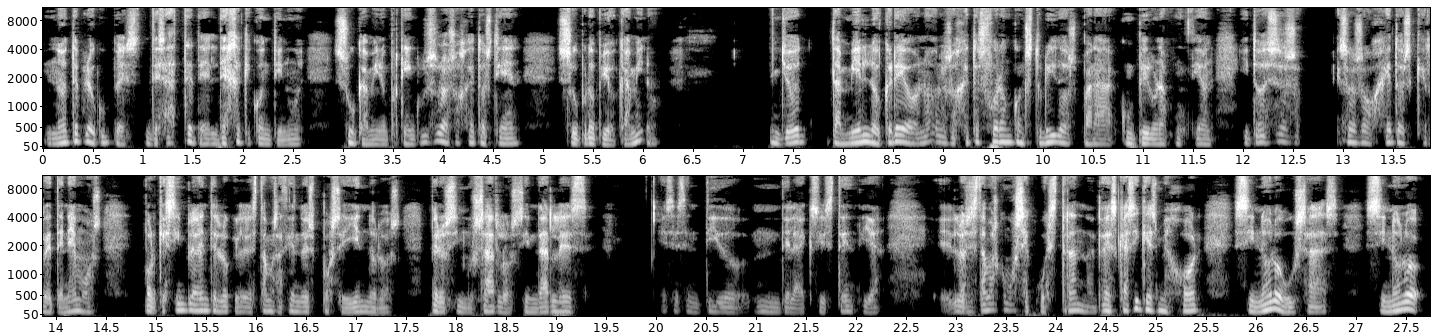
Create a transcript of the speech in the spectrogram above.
no te preocupes, deshazte de él, deja que continúe su camino, porque incluso los objetos tienen su propio camino. Yo también lo creo, ¿no? Los objetos fueron construidos para cumplir una función y todos esos esos objetos que retenemos porque simplemente lo que le estamos haciendo es poseyéndolos, pero sin usarlos, sin darles ese sentido de la existencia, eh, los estamos como secuestrando. Entonces casi que es mejor si no lo usas, si no lo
